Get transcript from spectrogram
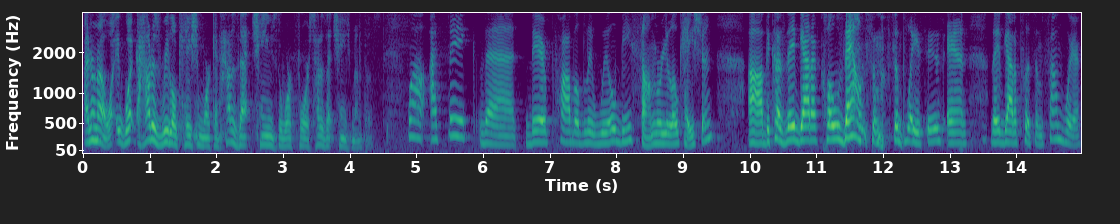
I don't know what, how does relocation work, and how does that change the workforce? How does that change Memphis? Well, I think that there probably will be some relocation uh, because they've got to close down some, some places and they've got to put them somewhere.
